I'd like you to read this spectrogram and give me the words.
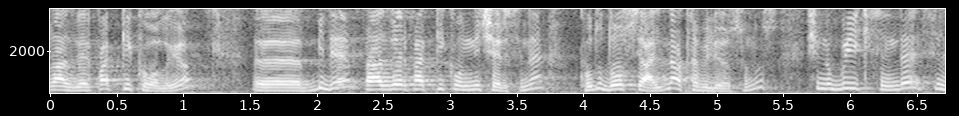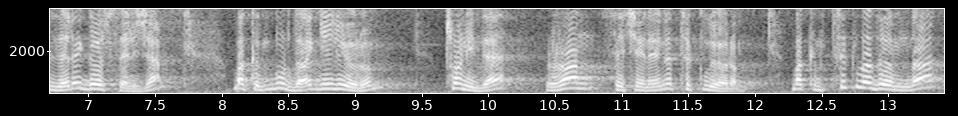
Raspberry Pi Pico oluyor. E, Bir de Raspberry Pi Pico'nun içerisine kodu dosya halinde atabiliyorsunuz. Şimdi bu ikisini de sizlere göstereceğim. Bakın burada geliyorum. Tony'de Run seçeneğine tıklıyorum. Bakın tıkladığımda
